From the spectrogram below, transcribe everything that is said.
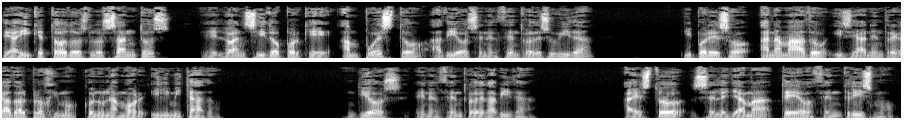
De ahí que todos los santos eh, lo han sido porque han puesto a Dios en el centro de su vida y por eso han amado y se han entregado al prójimo con un amor ilimitado. Dios en el centro de la vida. A esto se le llama teocentrismo,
